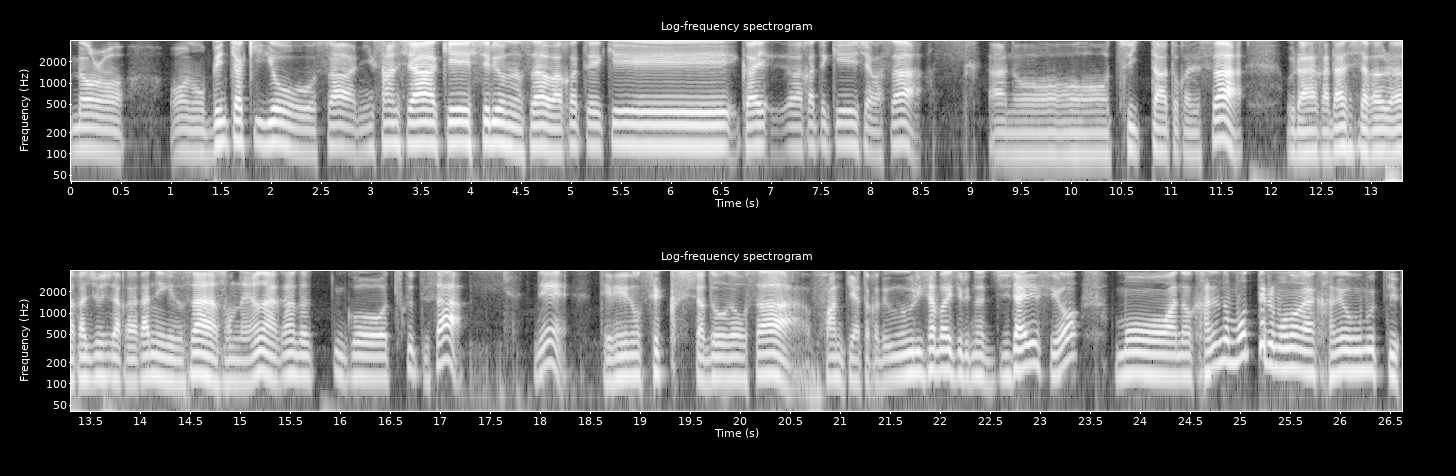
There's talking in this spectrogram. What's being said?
だから、あの、ベンチャー企業をさ、2、3社経営してるようなさ、若手経営、若手経営者がさ、あのツイッターとかでさ、裏垢男子だか裏垢女子だかわかんねえけどさ、そんなようなアカウントこう作ってさ、ねてめえのセックスした動画をさ、ファンティアとかで売りさばいてるような時代ですよ。もう、あの、金の持ってるものが金を生むっていう、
